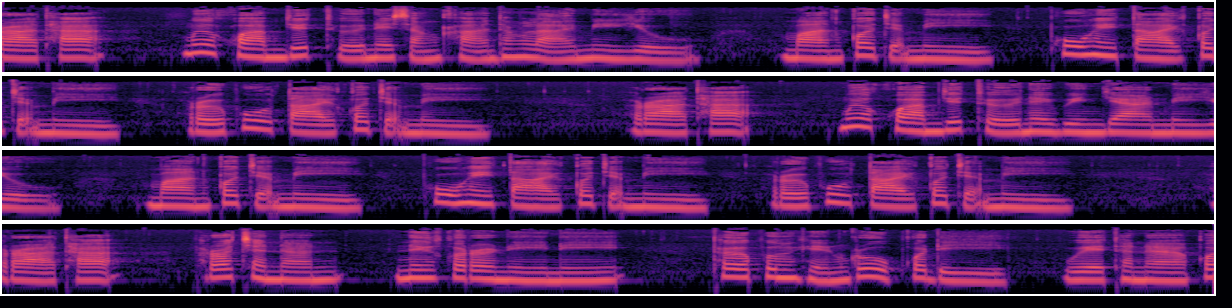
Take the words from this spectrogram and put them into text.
ราทะ เมื่อความยึดถือในสังขารทั้งหลายมีอยู่ มารก็จะมี ผู้ให้ตายก็จะมี หรือผู้ตายก็จะมี ราทะ เมื่อความยึดถือในวิญญาณมีอยู่ มารก็จะมี ผู้ให้ตายก็จะมี หรือผู้ตายก็จะมี ราทะ เพราะฉะนั้นในกรณีนี้ เธอพึงเห็นรูปก็ดี เวทนาก็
